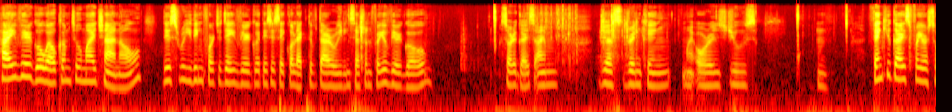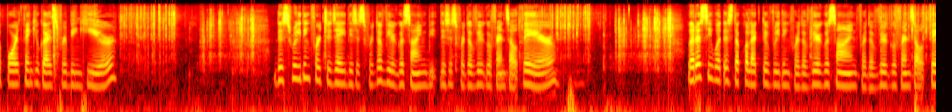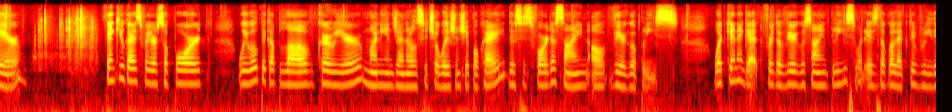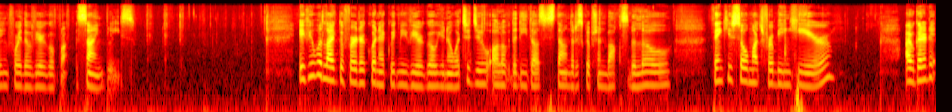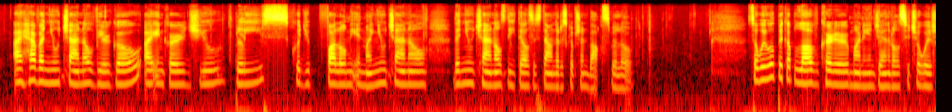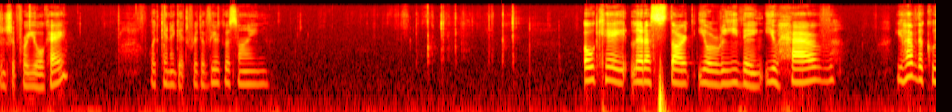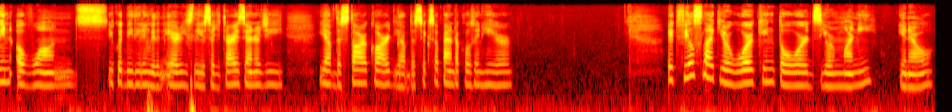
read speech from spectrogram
Hi Virgo, welcome to my channel. This reading for today, Virgo, this is a collective tarot reading session for you, Virgo. Sorry guys, I'm just drinking my orange juice. Mm. Thank you guys for your support. Thank you guys for being here. This reading for today, this is for the Virgo sign. This is for the Virgo friends out there. Let us see what is the collective reading for the Virgo sign, for the Virgo friends out there. Thank you guys for your support. We will pick up love, career, money, and general situationship, okay? This is for the sign of Virgo, please. What can I get for the Virgo sign, please? What is the collective reading for the Virgo sign, please? If you would like to further connect with me, Virgo, you know what to do. All of the details is down the description box below. Thank you so much for being here. I've got an, I have a new channel Virgo. I encourage you please could you follow me in my new channel. The new channel's details is down the description box below. So we will pick up love, career, money, and general situationship for you, okay? What can I get for the Virgo sign? Okay, let us start your reading. You have you have the Queen of Wands. You could be dealing with an Aries, Leo, Sagittarius energy. You have the Star card. You have the Six of Pentacles in here. It feels like you're working towards your money, you know,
